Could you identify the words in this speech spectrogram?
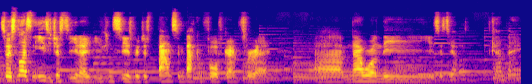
So it's nice and easy just, you know, you can see as we're just bouncing back and forth going through it. Um, now we're on the, is this the other campaign?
